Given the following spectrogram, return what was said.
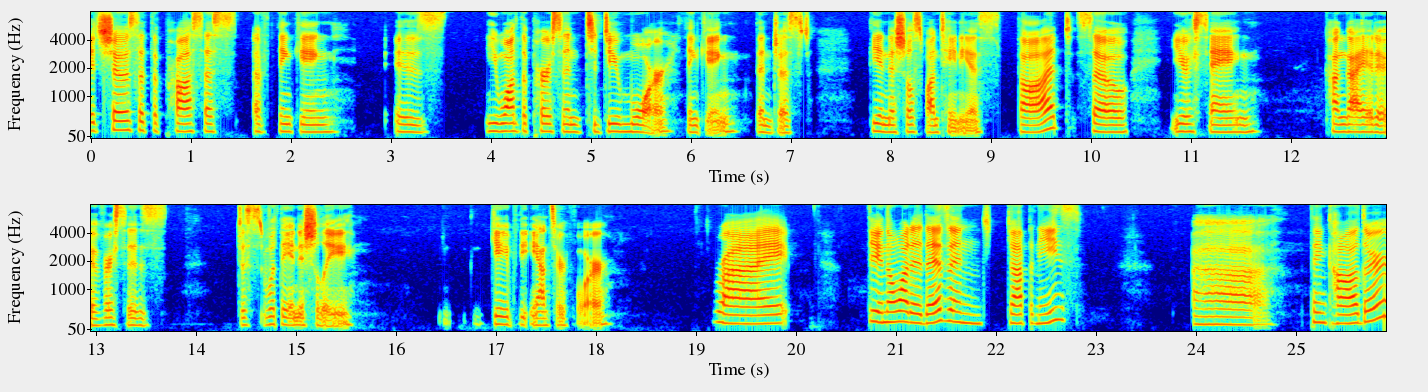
it shows that the process of thinking is you want the person to do more thinking than just the initial spontaneous thought. So you're saying kangaeru versus just what they initially gave the answer for. Right. Do you know what it is in Japanese? Uh, Think harder.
